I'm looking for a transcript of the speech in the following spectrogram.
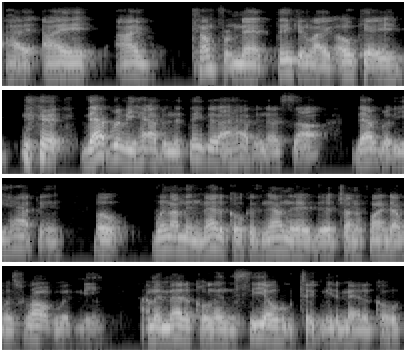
I I I come from that thinking like, okay, that really happened. The thing that I happened I saw, that really happened. But when I'm in medical, because now they're they're trying to find out what's wrong with me. I'm in medical, and the CEO who took me to medical,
